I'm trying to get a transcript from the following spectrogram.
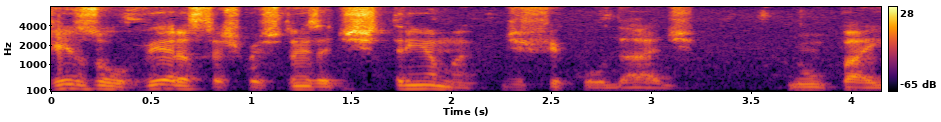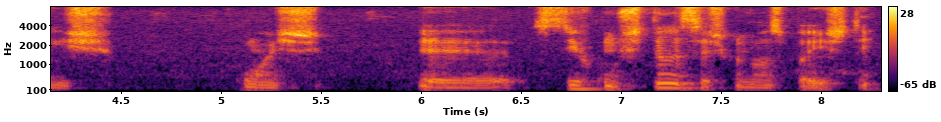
Resolver essas questões é de extrema dificuldade num país com as é, circunstâncias que o nosso país tem,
